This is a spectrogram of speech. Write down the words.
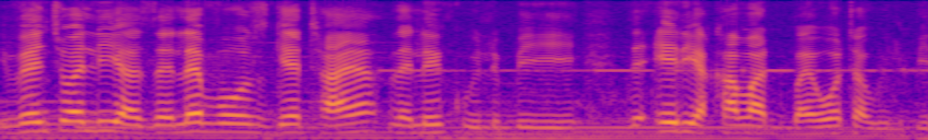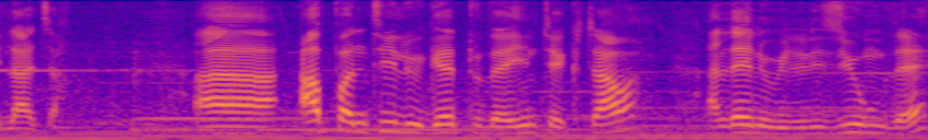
Eventually, as the levels get higher, the lake will be, the area covered by water will be larger. Uh, up until we get to the intake tower, and then we'll resume the,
